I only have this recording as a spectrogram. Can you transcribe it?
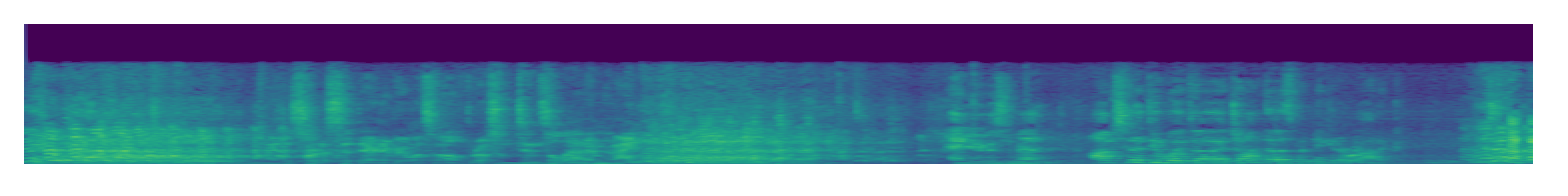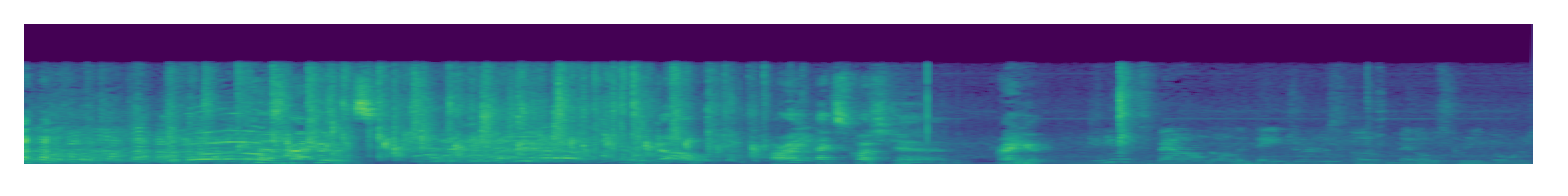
I just sort of sit there and every once in a while throw some tinsel at him. Right. and you, Mr. Man? I'm just gonna do what uh, John does, but make it erotic. Because raccoons. There we go. All right, next question. Right here. Can you expound on the dangers of metal screen doors?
